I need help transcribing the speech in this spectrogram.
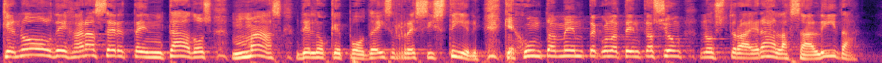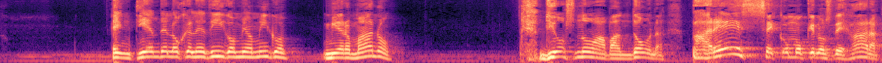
que no os dejará ser tentados más de lo que podéis resistir, que juntamente con la tentación nos traerá la salida. ¿Entiende lo que le digo, mi amigo, mi hermano? Dios no abandona. Parece como que nos dejara.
